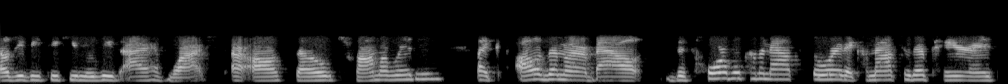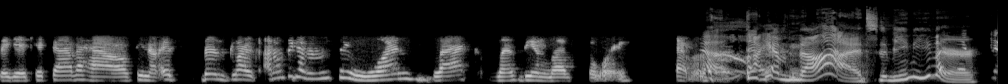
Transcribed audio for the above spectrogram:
LGBTQ movies I have watched are all so trauma ridden. Like all of them are about this horrible coming out story. They come out to their parents, they get kicked out of the house. You know, it's there's like I don't think I've ever seen one black lesbian love story ever. Yeah. I have not. Me neither. Yeah,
